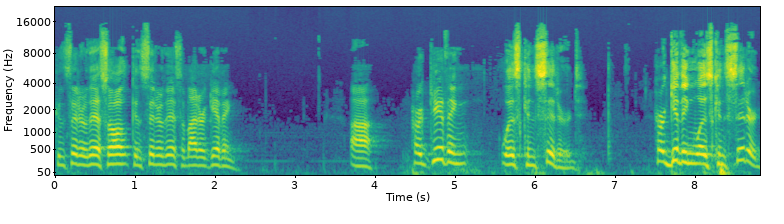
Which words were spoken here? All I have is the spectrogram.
consider this, oh, consider this about her giving. Uh, her giving was considered. Her giving was considered.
